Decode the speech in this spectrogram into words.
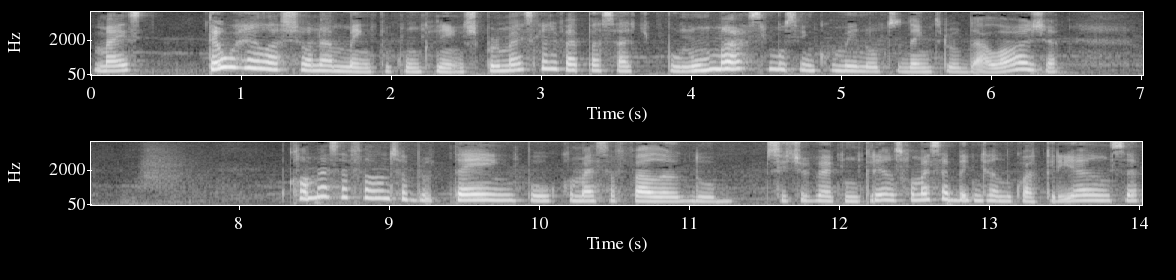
mas ter um relacionamento com o cliente. Por mais que ele vai passar, tipo, no máximo 5 minutos dentro da loja, começa falando sobre o tempo, começa falando, se tiver com criança, começa brincando com a criança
